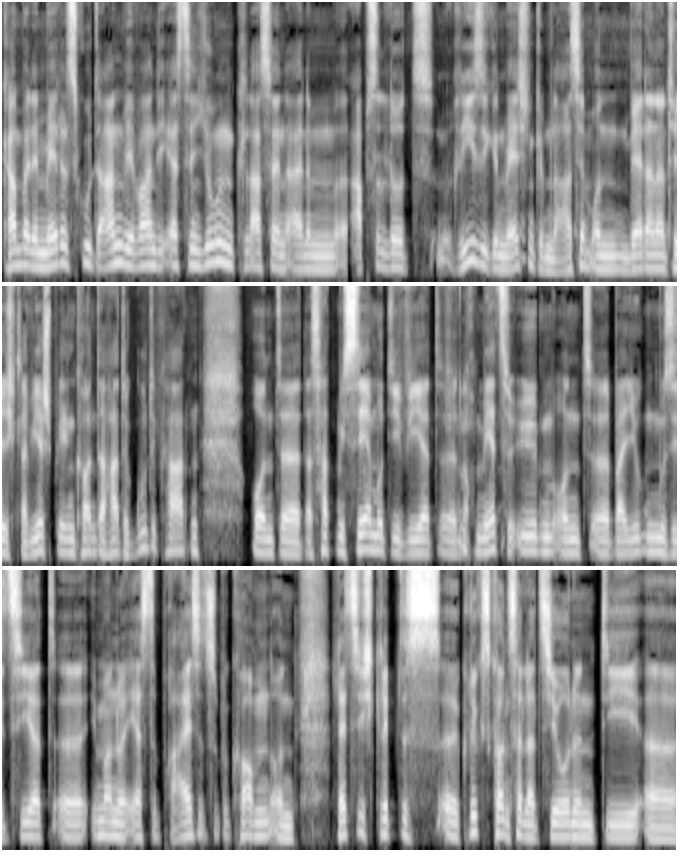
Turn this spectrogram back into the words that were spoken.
kam bei den Mädels gut an. Wir waren die erste Jungenklasse in einem absolut riesigen Mädchengymnasium und wer da natürlich Klavier spielen konnte, hatte gute Karten und äh, das hat mich sehr motiviert, äh, noch mehr zu üben und äh, bei Jugend musiziert äh, immer nur erste Preise zu bekommen und letztlich gibt es äh, Glückskonstellationen, die äh,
